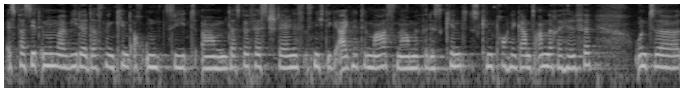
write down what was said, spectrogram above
Es passiert immer mal wieder, dass ein Kind auch umzieht, ähm, dass wir feststellen, es ist nicht die geeignete Maßnahme für das Kind. Das Kind braucht eine ganz andere Hilfe. Und äh,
